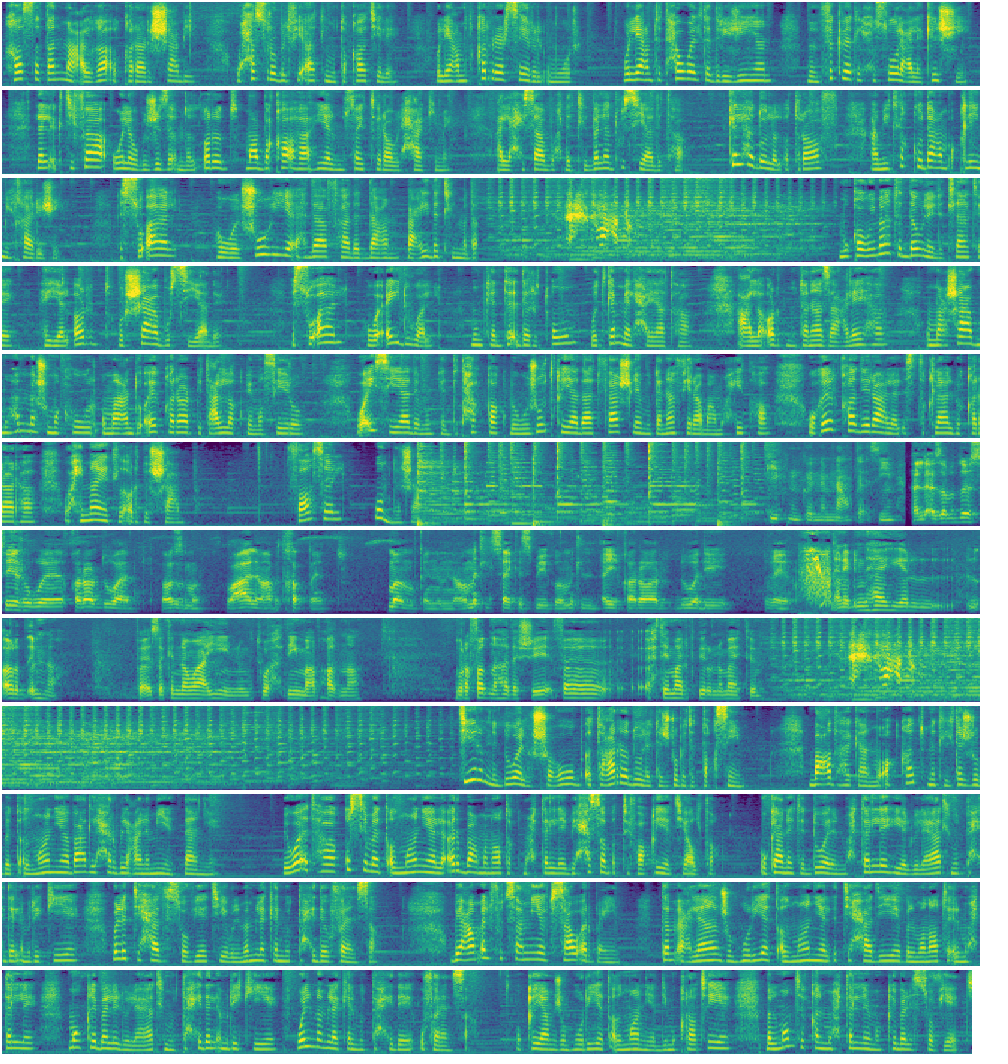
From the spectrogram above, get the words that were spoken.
خاصة مع إلغاء القرار الشعبي وحصره بالفئات المتقاتلة واللي عم تقرر سير الأمور واللي عم تتحول تدريجيا من فكرة الحصول على كل شيء للاكتفاء ولو بجزء من الأرض مع بقائها هي المسيطرة والحاكمة على حساب وحدة البلد وسيادتها. كل هدول الأطراف عم يتلقوا دعم إقليمي خارجي. السؤال هو شو هي أهداف هذا الدعم بعيدة المدى؟ مقومات الدولة الثلاثة هي الأرض والشعب والسيادة. السؤال هو أي دول ممكن تقدر تقوم وتكمل حياتها على أرض متنازع عليها ومع شعب مهمش ومقهور وما عنده أي قرار بيتعلق بمصيره؟ وأي سيادة ممكن تتحقق بوجود قيادات فاشلة متنافرة مع محيطها وغير قادرة على الاستقلال بقرارها وحماية الأرض والشعب؟ فاصل ومنرجع كيف ممكن نمنع التقسيم؟ هلأ إذا بده يصير هو قرار دول عظمى وعالم عم بتخطط ما ممكن نمنعه مثل سايكس بيكو مثل أي قرار دولي غيره. يعني بالنهاية هي الأرض إلنا فإذا كنا واعيين ومتوحدين مع بعضنا ورفضنا هذا الشيء فاحتمال كبير إنه ما يتم. كثير من الدول والشعوب تعرضوا لتجربة التقسيم. بعضها كان مؤقت مثل تجربة ألمانيا بعد الحرب العالمية الثانية. بوقتها قسمت ألمانيا لأربع مناطق محتلة بحسب اتفاقية يالطا وكانت الدول المحتلة هي الولايات المتحدة الأمريكية والاتحاد السوفيتي والمملكة المتحدة وفرنسا. وبعام 1949 تم إعلان جمهورية ألمانيا الاتحادية بالمناطق المحتلة من قبل الولايات المتحدة الأمريكية والمملكة المتحدة وفرنسا. وقيام جمهورية ألمانيا الديمقراطية بالمنطقة المحتلة من قبل السوفييت.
